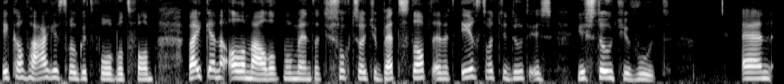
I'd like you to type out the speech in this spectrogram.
Ik had haar gisteren ook het voorbeeld van. Wij kennen allemaal dat moment dat je ochtends uit je bed stapt en het eerste wat je doet is je stoot je voet. En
